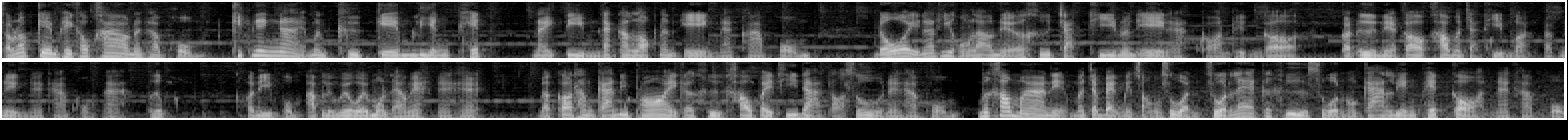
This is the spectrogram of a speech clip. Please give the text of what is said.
สำหรับเกมเพลย์คร่าวๆนะครับผมคิดง่ายๆ มันคือเกมเลียงเพชรในทีมและกันล็อกนั่นเองนะครับผมโดยหน้าที่ของเราเนี่ยก็คือจัดทีมนั่นเองอะก่อนถึงก็ก่อนอื่นเนี่ยก็เข้ามาจัดทีมก่อนแป๊บหนึ่งนะครับผมอะปุ๊บพอดีผมอัพเลเวลไว้หมดแล้วไงนะฮะแล้วก็ทำการ deploy ก็คือเข้าไปที่ด่านต่อสู้นะครับผมเมื่อเข้ามาเนี่ยมันจะแบ่งเป็น 2 ส่วน ส่วนแรกก็คือส่วนของการเลียงเพชรก่อนนะครับผม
